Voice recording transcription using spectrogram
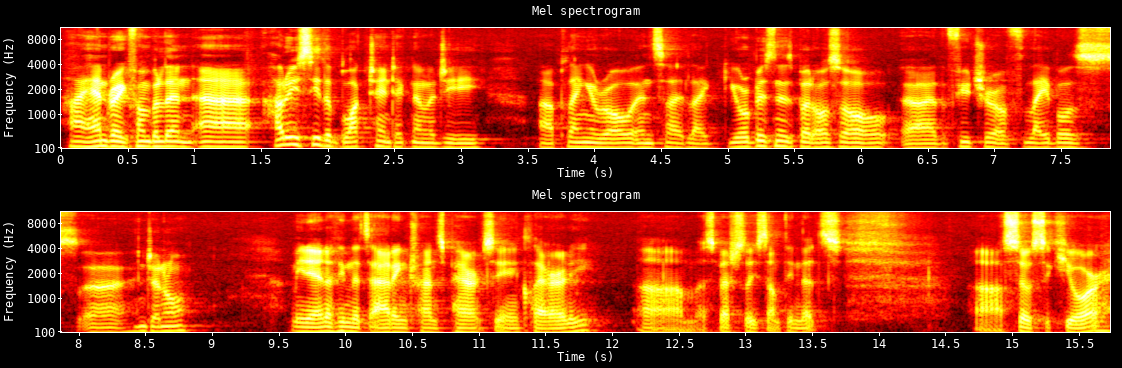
Hi, Hendrik from Berlin. Uh, how do you see the blockchain technology uh, playing a role inside like your business, but also uh, the future of labels uh, in general? I mean, anything that's adding transparency and clarity, um, especially something that's uh, so secure,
